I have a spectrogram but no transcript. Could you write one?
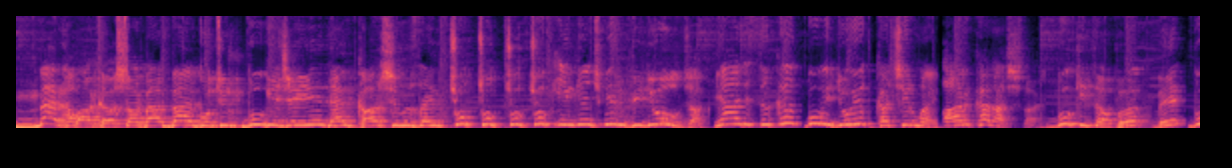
Merhaba arkadaşlar ben Belgo Türk. Bu gece yeniden karşınızdayım. Çok çok çok çok ilginç bir video olacak. Yani sakın bu videoyu kaçırmayın. Arkadaşlar bu kitabı ve bu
